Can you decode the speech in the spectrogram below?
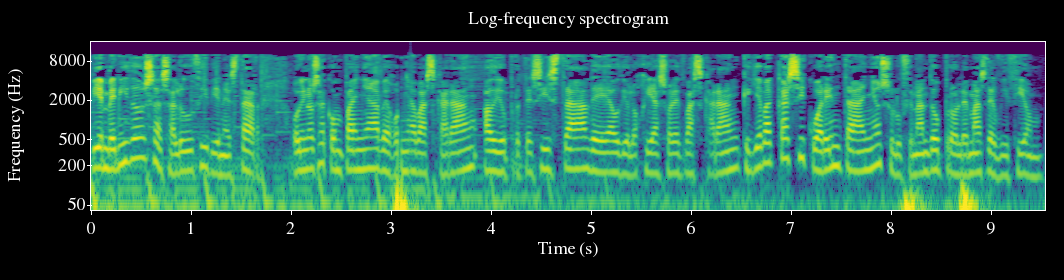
Bienvenidos a Salud y Bienestar. Hoy nos acompaña Begoña Bascarán, audioprotesista de Audiología Suárez Bascarán, que lleva casi 40 años solucionando problemas de audición.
